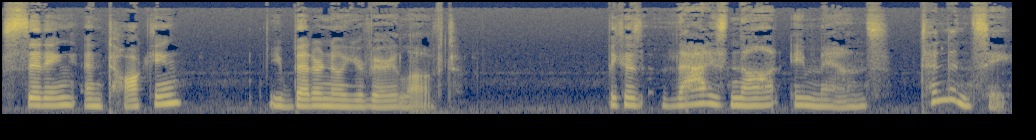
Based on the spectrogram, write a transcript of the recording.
sitting and talking, you better know you're very loved. Because that is not a man's tendency.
